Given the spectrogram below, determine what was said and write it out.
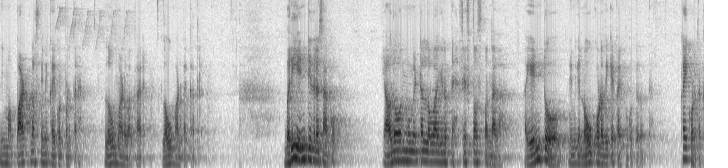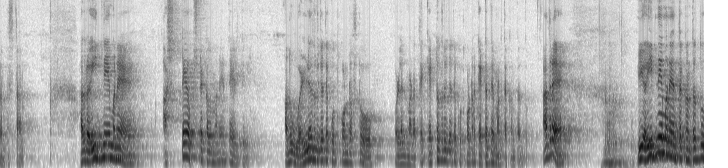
ನಿಮ್ಮ ಪಾರ್ಟ್ನರ್ಸ್ ನಿಮಗೆ ಕೈ ಕೊಟ್ಬಿಡ್ತಾರೆ. ಲವ್ ಮಾಡ್ಬೇಕಾದ್ರೆ ಲವ್ ಮಾಡಬೇಕಾದ್ರೆ. ಬರೀ ಎಂಟಿದ್ರೆ ಸಾಕು. ಯಾವುದೋ ಒಂದು ಮೂಮೆಂಟಲ್ಲಿ ಲವ್ ಆಗಿರುತ್ತೆ ಫಿಫ್ತ್ ಹೌಸ್ ಬಂದಾಗ. ಆ ಎಂಟು ನಿಮಗೆ ನೋವು ಕೊಡೋದಕ್ಕೆ ಕೈ ಕೊಟ್ಟಿರುತ್ತೆ ಕೈ ಕೊಡ್ತಕ್ಕಂಥ ಸ್ಥಾನ. ಆದರೆ ಐದನೇ ಮನೆ ಅಷ್ಟೇ ಅಬ್ಸ್ಟೆಕಲ್ ಮನೆ ಅಂತ ಹೇಳ್ತೀವಿ. ಅದು ಒಳ್ಳೆಯದ್ರ ಜೊತೆ ಕೂತ್ಕೊಂಡಷ್ಟು ಒಳ್ಳೇದು ಮಾಡುತ್ತೆ, ಕೆಟ್ಟದ್ರ ಜೊತೆ ಕೂತ್ಕೊಂಡ್ರೆ ಕೆಟ್ಟದ್ದೇ ಮಾಡ್ತಕ್ಕಂಥದ್ದು. ಆದರೆ ಈ ಐದನೇ ಮನೆ ಅಂತಕ್ಕಂಥದ್ದು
